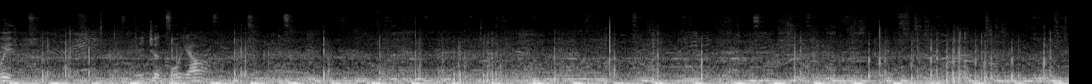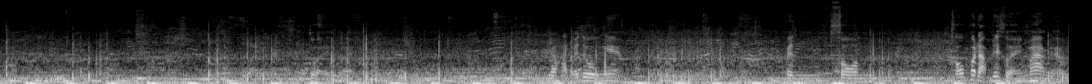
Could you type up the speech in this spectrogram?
อุ้ย มีจุดพลุแล้วสวยสวยเดี๋ยวหันไปดูเงี้ย เป็นโซนเขาประดับได้สวยมากเลยครับ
